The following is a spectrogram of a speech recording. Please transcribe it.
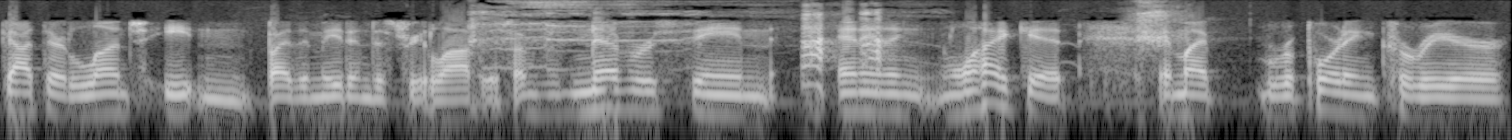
got their lunch eaten by the meat industry lobbyists. I've never seen anything like it in my reporting career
